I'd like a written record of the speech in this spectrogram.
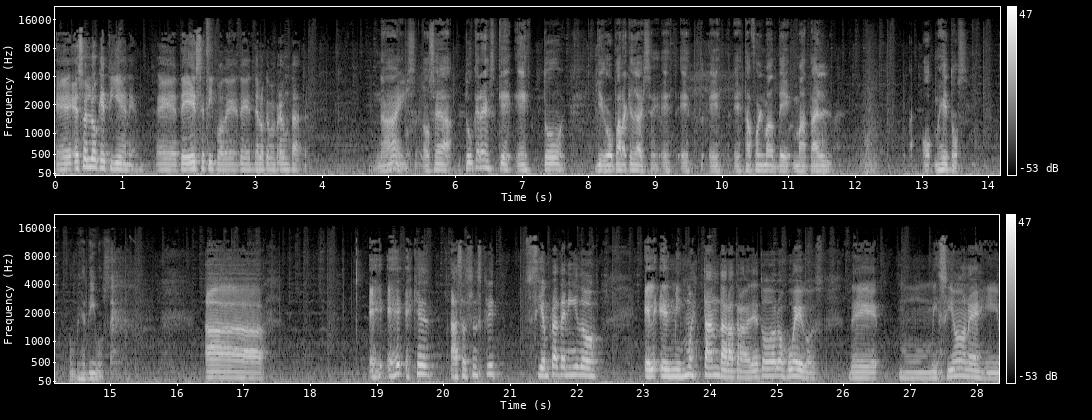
Eh, eso es lo que tiene eh, de ese tipo de, lo que me preguntaste. Nice. O sea, ¿tú crees que esto llegó para quedarse? esta forma de matar objetos, objetivos. Ah, es, que Assassin's Creed siempre ha tenido el, el mismo estándar a través de todos los juegos de misiones y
